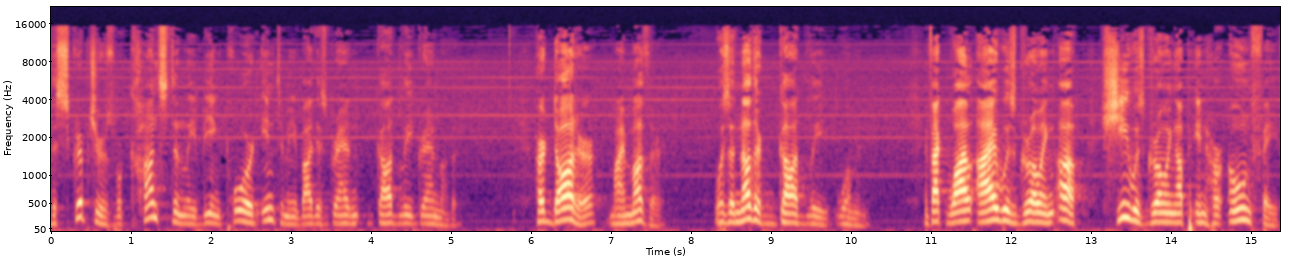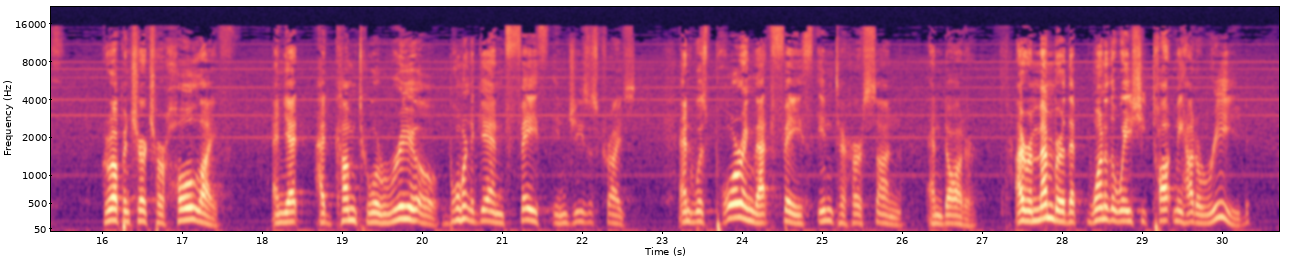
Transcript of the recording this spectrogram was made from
the scriptures were constantly being poured into me by this grand, godly grandmother. Her daughter, my mother, was another godly woman. In fact, while I was growing up, she was growing up in her own faith, grew up in church her whole life, and yet had come to a real, born again faith in Jesus Christ, and was pouring that faith into her son and daughter. I remember that one of the ways she taught me how to read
